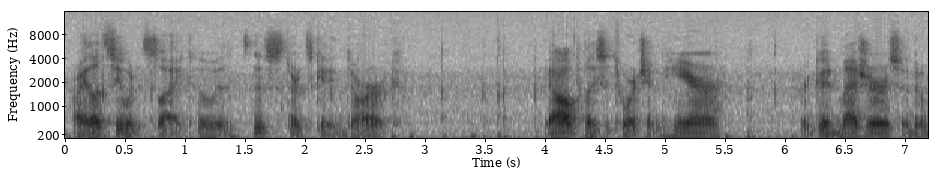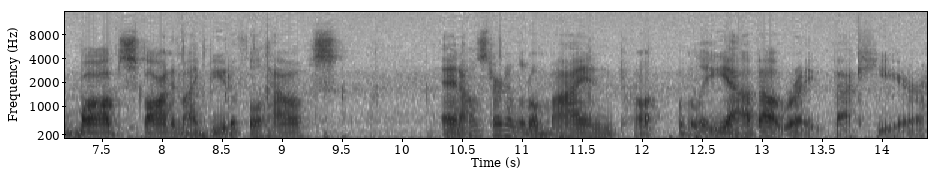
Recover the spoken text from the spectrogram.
Alright, let's see what it's like. Oh, this starts getting dark. Yeah, I'll place a torch in here for good measure so no mobs spawn in my beautiful house. And I'll start a little mine probably, yeah, about right back here.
